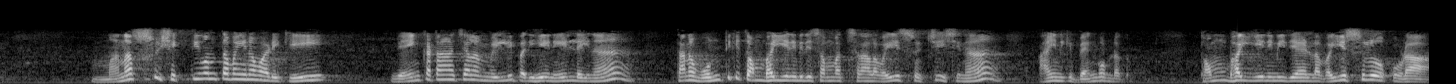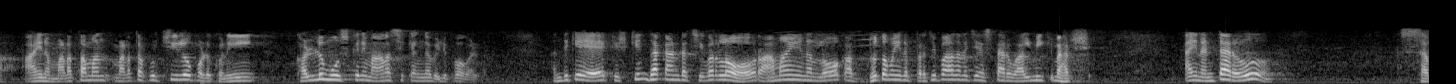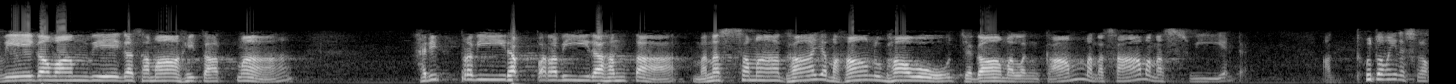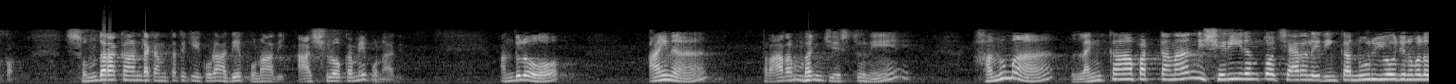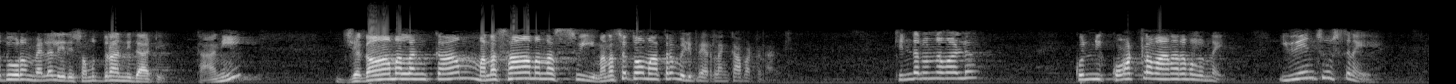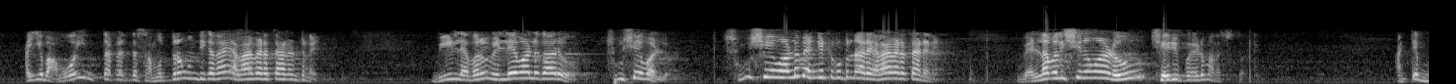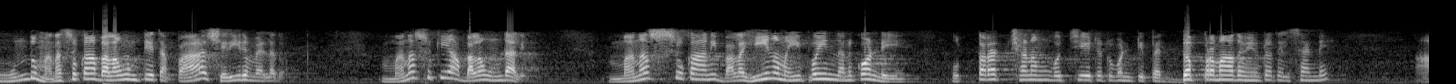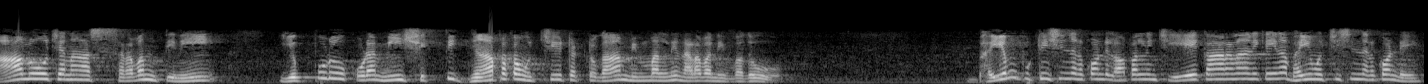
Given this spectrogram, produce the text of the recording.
మనస్సు శక్తివంతమైన వాడికి వెంకటాచలం వెళ్ళి పదిహేనేళ్ళైనా తన ఒంటికి తొంభై ఎనిమిది సంవత్సరాల వయస్సు వచ్చేసినా ఆయనకి బెంగ ఉండదు. తొంభై ఎనిమిదేళ్ళ వయస్సులో కూడా ఆయన మడత మడత కుర్చీలో పడుకొని కళ్ళు మూసుకుని మానసికంగా వెళ్ళిపోగలడు. అందుకే కిష్కింధకాండ చివరిలో రామాయణంలో ఒక అద్భుతమైన ప్రతిపాదన చేస్తారు వాల్మీకి మహర్షి. ఆయన అంటారు సవేగవాన్వేగ సమాహితాత్మ హరిప్రవీర పరవీరహంత మనస్సమాధాయ మహానుభావో జగామలంకాం మనసా మనస్వీ అంట. అద్భుతమైన శ్లోకం. సుందరకాండకంతటికీ కూడా అదే పునాది ఆ శ్లోకమే పునాది. అందులో ఆయన ప్రారంభం చేస్తూనే హనుమ లంకాపట్టణాన్ని శరీరంతో చేరలేదు. ఇంకా నూరు యోజనముల దూరం వెళ్ళలేదు సముద్రాన్ని దాటి. కానీ జగామలంకాం మనసామనస్వి మనసుతో మాత్రం వెళ్ళిపోయారు లంకాపట్టణానికి కిందనున్న వాళ్ళు కొన్ని కోట్ల వానరములు ఉన్నాయి. ఇవేం చూస్తున్నాయి? అయ్య బాబో ఇంత పెద్ద సముద్రం ఉంది కదా ఎలా పెడతాడంటున్నాయి. వీళ్ళెవరు వెళ్ళేవాళ్ళు గారు చూసేవాళ్ళు. చూసేవాళ్ళు వెంగెట్టుకుంటున్నారు ఎలా పెడతాడని. వెళ్ళవలసిన వాడు చేరిపోయాడు మనసుతో అంటే ముందు మనసుకు ఆ బలం ఉంటే తప్ప శరీరం వెళ్ళదు. మనస్సుకి ఆ బలం ఉండాలి. మనస్సు కాని బలహీనమైపోయింది అనుకోండి ఉత్తరక్షణం వచ్చేటటువంటి పెద్ద ప్రమాదం ఏమిటో తెలుసా అండి? ఆలోచన స్రవంతిని ఎప్పుడూ కూడా మీ శక్తి జ్ఞాపకం వచ్చేటట్టుగా మిమ్మల్ని నడవనివ్వదు. భయం పుట్టేసింది అనుకోండి లోపల నుంచి ఏ కారణానికైనా భయం వచ్చేసింది అనుకోండి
